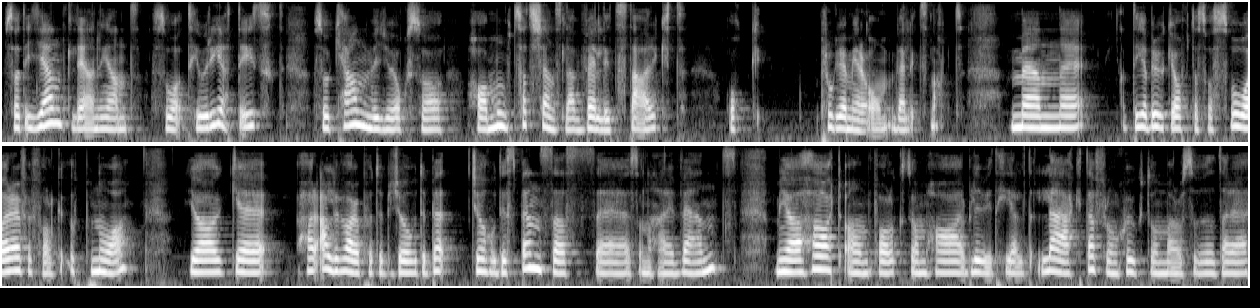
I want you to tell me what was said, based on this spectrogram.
Så att egentligen rent så teoretiskt så kan vi ju också ha motsatt känsla väldigt starkt och programmera om väldigt snabbt. Men eh, det brukar oftast vara svårare för folk att uppnå. Jag eh, har aldrig varit på typ Joe, Joe Dispensas eh, sådana här events. Men jag har hört om folk som har blivit helt läkta från sjukdomar och så vidare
